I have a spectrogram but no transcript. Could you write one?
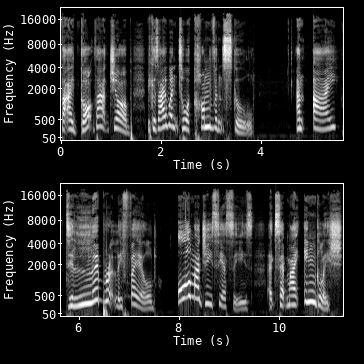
that I'd got that job because I went to a convent school and I deliberately failed all my GCSEs except my English,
